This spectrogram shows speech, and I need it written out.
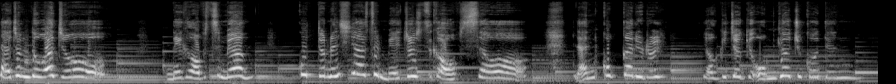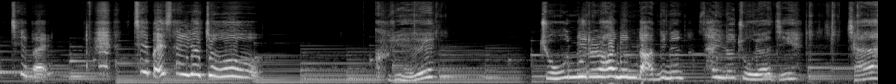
나 좀 도와줘. 내가 없으면 꽃들은 씨앗을 맺을 수가 없어. 난 꽃가루를 여기저기 옮겨주거든. 제발, 제발 살려줘. 그래? 좋은 일을 하는 나비는 살려줘야지. 자,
